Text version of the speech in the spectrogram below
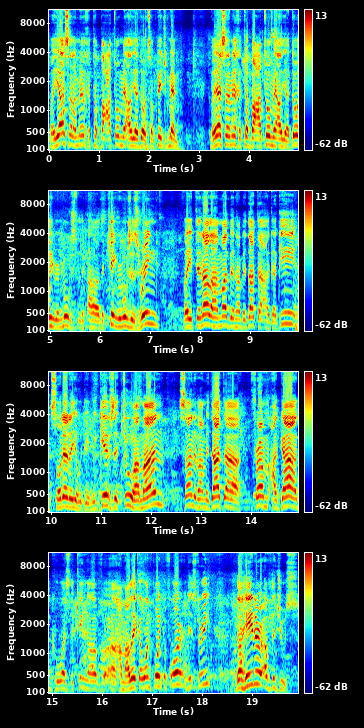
Vayasar HaMelech et taba'ato me'al yado. It's on page mem. Vayasar HaMelech et taba'ato me'al yado. He removes, uh, the king removes his ring. Vayitena Haman ben Hamedata Agagi sorer Yehudim. He gives it to Haman, son of Hamedata uh, from Agag, who was the king of uh, Amalek at one point before in history, the hater of the Jews.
